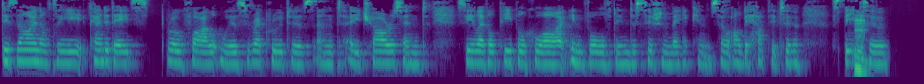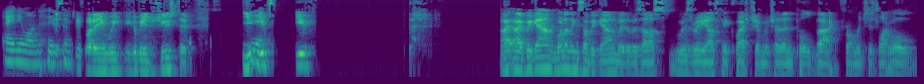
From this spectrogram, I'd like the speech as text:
design of the candidates profile with recruiters and HRs and C-level people who are involved in decision making. So I'll be happy to speak hmm. to anyone who's anybody we, you could be introduced to. You, yes. You've, you've I, I, began one of the things I began with was ask was really asking a question, which I then pulled back from, which is like, well,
